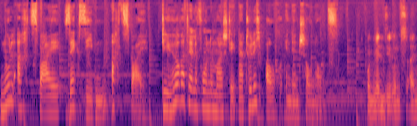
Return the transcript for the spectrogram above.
082 6782. Die Hörertelefonnummer steht natürlich auch in den Show Notes. Und wenn Sie uns ein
